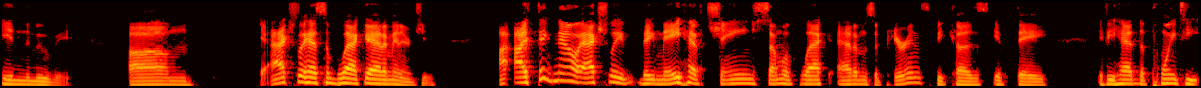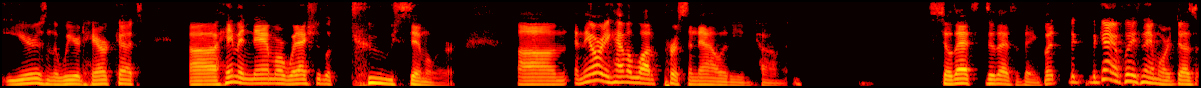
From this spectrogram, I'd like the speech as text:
in the movie. Um, it actually has some Black Adam energy. I, I think now actually they may have changed some of Black Adam's appearance because if they if he had the pointy ears and the weird haircut, uh, him and Namor would actually look too similar. Um, and they already have a lot of personality in common. So that's so that's the thing. But the, the guy who plays Namor does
